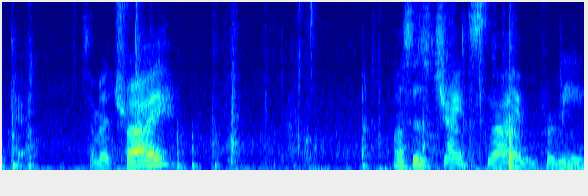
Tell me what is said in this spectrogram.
Okay, so I'm gonna try. Oh, this is giant slime for me.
